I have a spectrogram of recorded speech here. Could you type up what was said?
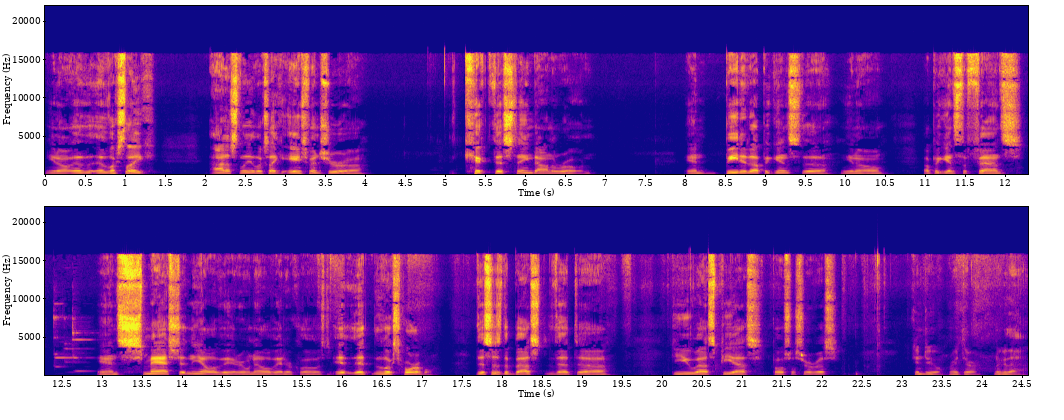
You know, it, it looks like honestly, it looks like Ace Ventura kicked this thing down the road and beat it up against the, you know, up against the fence and smashed it in the elevator when the elevator closed. It, it looks horrible. This is the best that uh, the USPS, Postal Service, can do right there. Look at that.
